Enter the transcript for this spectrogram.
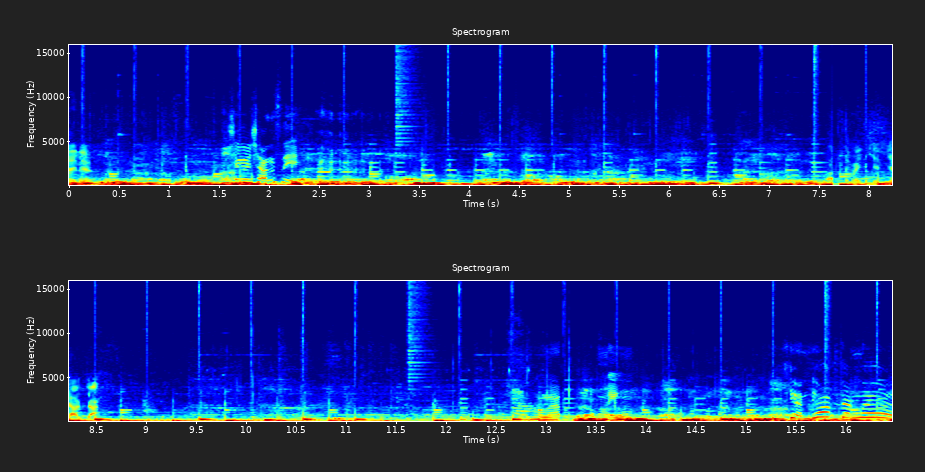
อะไรเนี่ย ชื่อฉันสิทำไมเขียนยาวจังธนัทคอมเมงเขียนยากจังเลยอะ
